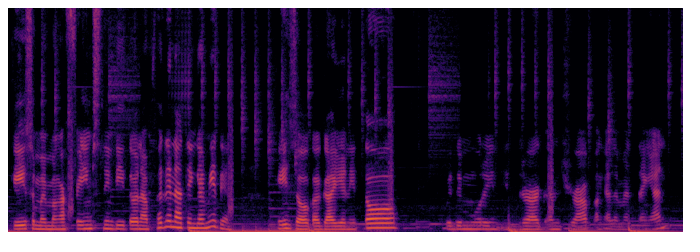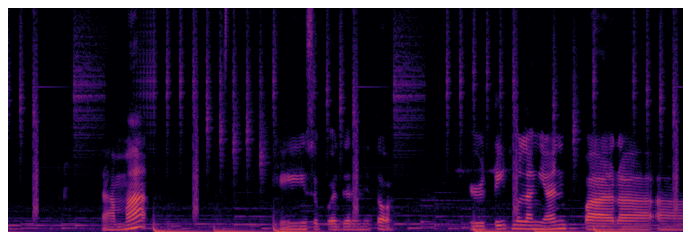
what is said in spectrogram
Okay, so may mga frames din dito na pwede natin gamitin. Okay, so kagaya nito, pwede mo rin i-drag and drop ang element na yan. Tama. Okay, so pwede rin ito. I-rotate mo lang yan para uh,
